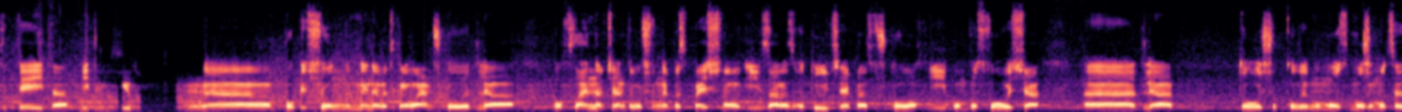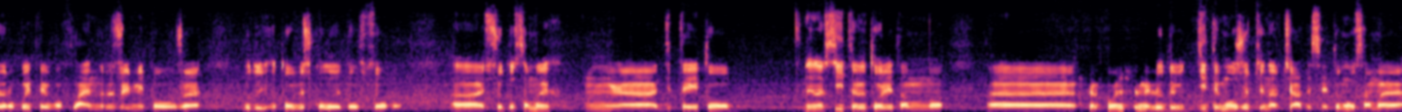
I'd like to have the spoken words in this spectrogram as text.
дітей та підлітків. Поки що ми не відкриваємо школи для офлайн навчання, тому що небезпечно, і зараз готуються якраз в школах і бомбосховища для того, щоб коли ми зможемо це робити в офлайн режимі, то вже будуть готові школи до всього. Щодо самих дітей, то не на всій території там Херсонщини люди діти можуть навчатися, і тому саме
